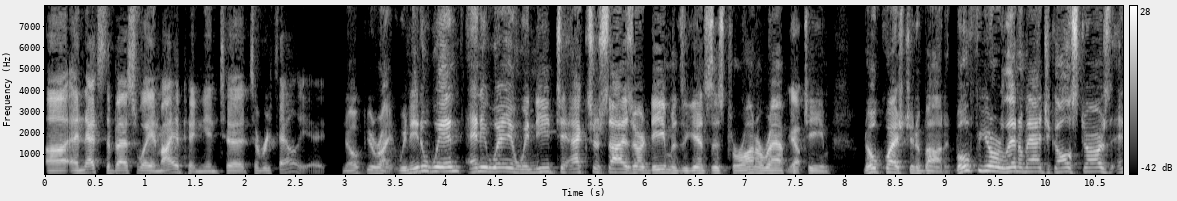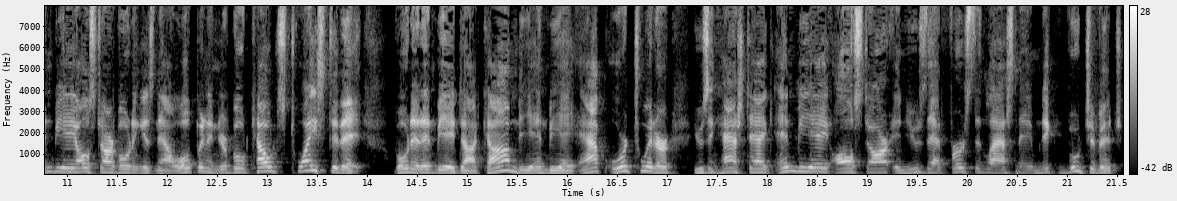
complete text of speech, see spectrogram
Uh, and that's the best way, in my opinion, to to retaliate. Nope, you're right. We need a win anyway, and we need to exercise our demons against this Toronto Raptor yep. team. No question about it. Both for your Orlando Magic All Stars. NBA All Star voting is now open, and your vote counts twice today. Vote at NBA.com, the NBA app, or Twitter using hashtag NBA All Star and use that first and last name, Nick Vucevic.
